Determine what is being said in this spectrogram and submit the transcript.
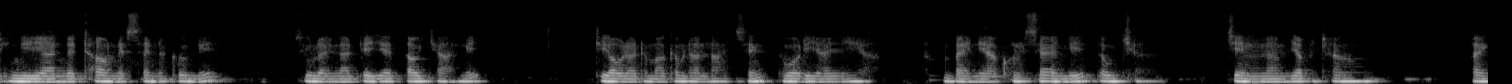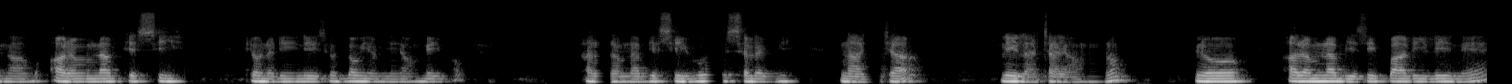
ဒီနေ့က2022ခုနှစ်ဇူလိုင်လတရက်တောက်ကြနေ့ထေရဝါဒဓမ္မကမ္မဋ္ဌာန်းလမ်းစဉ်သဘောတရားရေးဟာအပိုင်း194သုံးချကျင်လံမြတ်ပဋ္ဌာန်းပိုင်းငါအာရမဏပစ္စည်းပြောနေဒီနေ့ဆို3ရက်မြောက်နေ့ပေါ့အာရမဏပစ္စည်းကိုဆက်လက်ပြီးနာကြလေ့လာကြရအောင်နော်ပြီးတော့ အာရမဏပစ္စည်းပါဠိလေးနဲ့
